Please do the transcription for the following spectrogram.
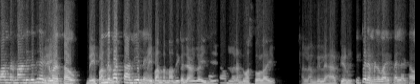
പന്ത്രണ്ടാം തീയതി രണ്ട് മെയ് മാസാവും. മെയ് പത്താം തീയതി അല്ലേ? മെയ് പന്ത്രണ്ടാം തീയതി കല്യാണം കഴിഞ്ഞ്. രണ്ടു മാസത്തോളായി. അലഹമില്ല ഹാപ്പിയാണ്. ഇപ്പൊ നമ്മൾ കുഴപ്പമില്ല കേട്ടോ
